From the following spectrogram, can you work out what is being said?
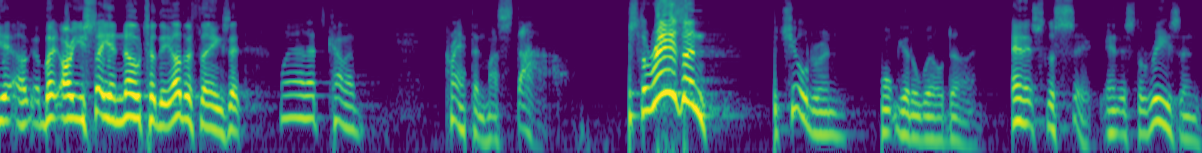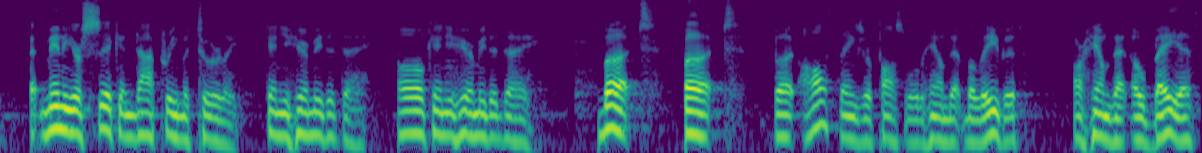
yeah, uh, but are you saying no to the other things that, well, that's kind of cramping my style? It's the reason the children won't get a well done. And it's the sick, and it's the reason that many are sick and die prematurely. Can you hear me today? Oh, can you hear me today? But, but, but all things are possible to him that believeth, or him that obeyeth,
